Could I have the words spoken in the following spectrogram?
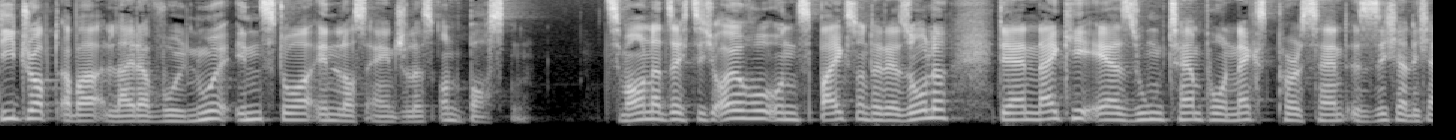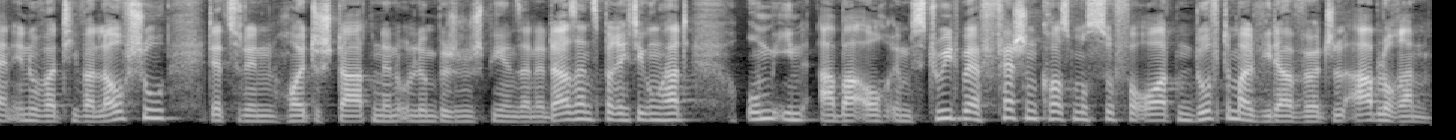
Die droppt aber leider wohl nur in-store in Los Angeles und Boston. 260 Euro und Spikes unter der Sohle. Der Nike Air Zoom Tempo Next Percent ist sicherlich ein innovativer Laufschuh, der zu den heute startenden Olympischen Spielen seine Daseinsberechtigung hat. Um ihn aber auch im Streetwear Fashion Kosmos zu verorten, durfte mal wieder Virgil Abloh ran.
